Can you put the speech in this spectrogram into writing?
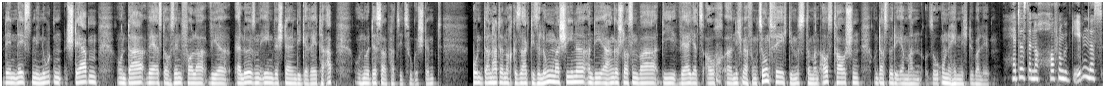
den nächsten Minuten sterben und da wäre es doch sinnvoller, wir erlösen ihn, wir stellen die Geräte ab und nur deshalb hat sie zugestimmt. Und dann hat er noch gesagt, diese Lungenmaschine, an die er angeschlossen war, die wäre jetzt auch äh, nicht mehr funktionsfähig, die müsste man austauschen und das würde ihr Mann so ohnehin nicht überleben. Hätte es denn noch Hoffnung gegeben? Das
